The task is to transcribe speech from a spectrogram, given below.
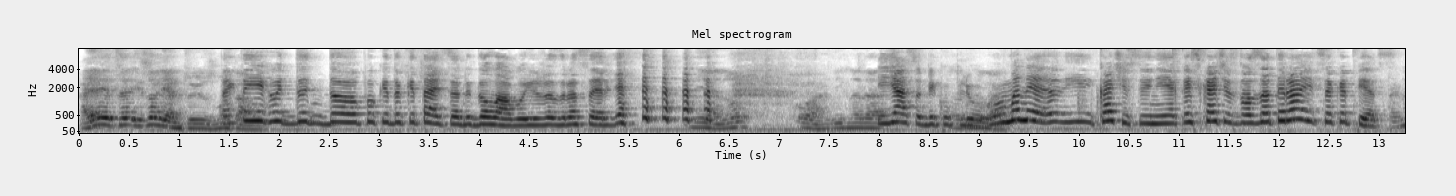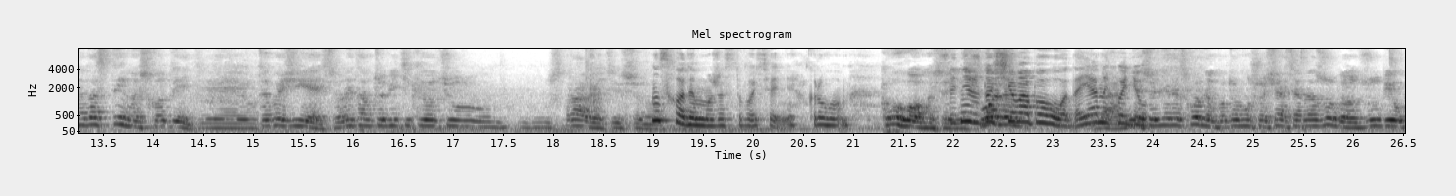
А я це ізолентою змотав. Так ти їх хоч до, до, поки до китайця не доламуєш вже з розсердя. Ні, ну, о, їх треба... І я собі куплю. Буває. У мене е, і качественні, якесь качество затирається, капець. Так треба з тими сходити, е, у тебе ж є. Вони там тобі тільки оцю справлять і все. Ну, сходимо, може, з тобою сьогодні, кругом. Кругом ми сьогодні Сьогодні ж сходимо. дощова погода, я не Да, ходю. Ні, сьогодні не сходимо, тому що зараз я на зуби, от зубів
